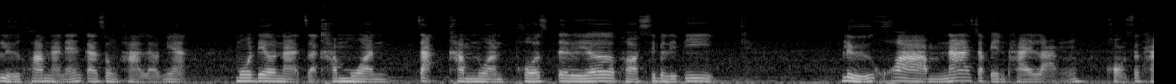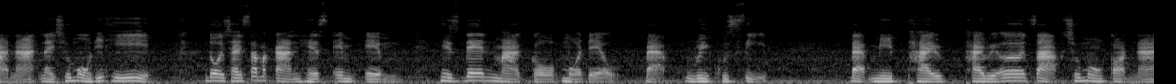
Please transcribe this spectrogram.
หรือความหนาแน่นการส่งผ่านแล้วเนี่ย โมเดลนะจะคำนวณจะคำนวณ posterior possibility หรือความน่าจะเป็นภายหลังของสถานะในชั่วโมงที่ที โดยใช้สมการ HMM Hidden Markov Model แบบ recursive แบบมี prior จากชั่วโมงก่อนหน้า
